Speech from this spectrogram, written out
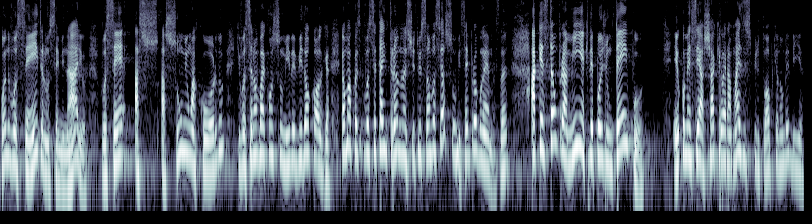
quando você entra no seminário, você assume um acordo que você não vai consumir bebida alcoólica. É uma coisa que você está entrando na instituição, você assume, sem problemas. Né? A questão para mim é que depois de um tempo, eu comecei a achar que eu era mais espiritual porque eu não bebia.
